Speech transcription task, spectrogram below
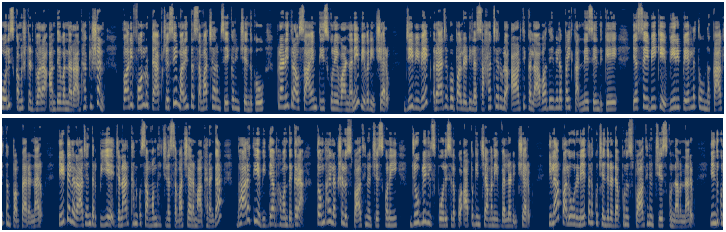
పోలీస్ కమిషనర్ ద్వారా అందేవన్న రాధాకిషన్ వారి ఫోన్లు ట్యాప్ చేసి మరింత సమాచారం సేకరించేందుకు ప్రణీత్రావు సాయం తీసుకునేవాణ్ణని వివరించారు. జి వివేక్ రాజగోపాల్ రెడ్డిల సహచరుల ఆర్థిక లావాదేవీలపై కన్నేసేందుకే ఎస్ఐబికి వీరి పేర్లతో ఉన్న కాగితం పంపారన్నారు. ఈటెల రాజేందర్ పిఏ జనార్దన్కు సంబంధించిన సమాచారం ఆధారంగా భారతీయ విద్యాభవన్ దగ్గర తొంభై లక్షలు స్వాధీనం చేసుకుని జూబ్లీహిల్స్ పోలీసులకు అప్పగించామని వెల్లడించారు. ఇలా పలువురు నేతలకు చెందిన డబ్బును స్వాధీనం చేసుకున్నామన్నారు. ఇందుకు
